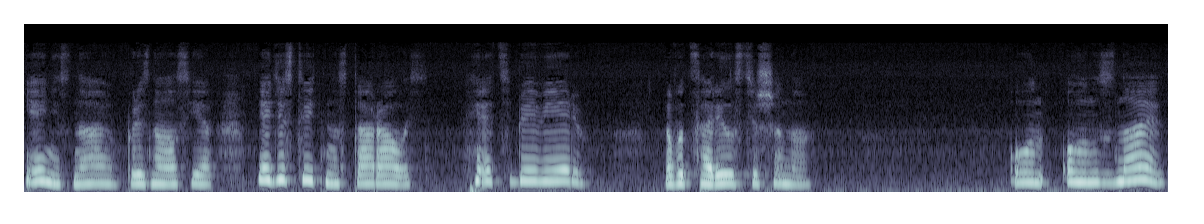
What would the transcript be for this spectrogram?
«Я не знаю», – призналась я. «Я действительно старалась. Я тебе верю». Воцарилась тишина. «Он... он знает?»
